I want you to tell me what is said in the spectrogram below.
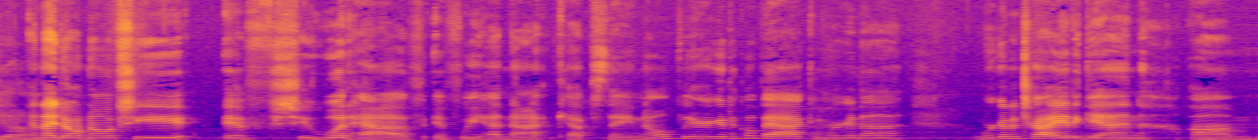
yeah. and i don't know if she if she would have if we had not kept saying nope we're gonna go back and we're gonna we're gonna try it again um,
